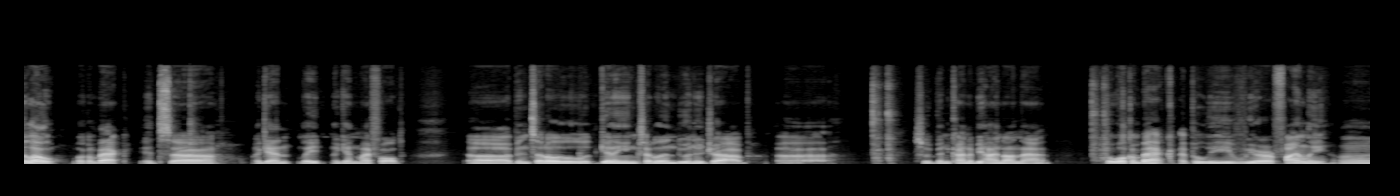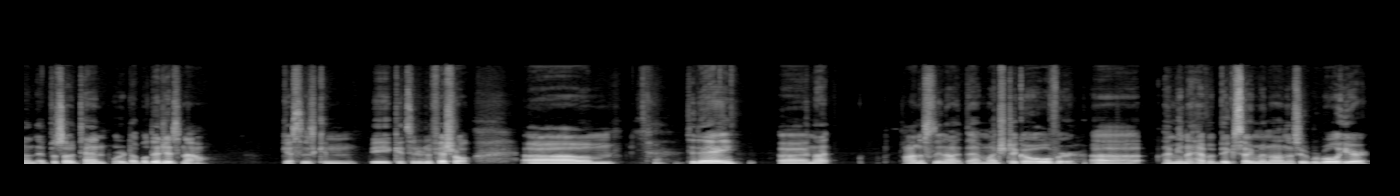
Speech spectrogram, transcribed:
Hello, welcome back. It's uh again late, again my fault. Uh, I've been settled, getting settled into a new job. Uh, so I've been kind of behind on that. But welcome back. I believe we are finally on episode ten. We're double digits now. Guess this can be considered official. Um, today, uh, not honestly not that much to go over. Uh, I mean, I have a big segment on the Super Bowl here,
